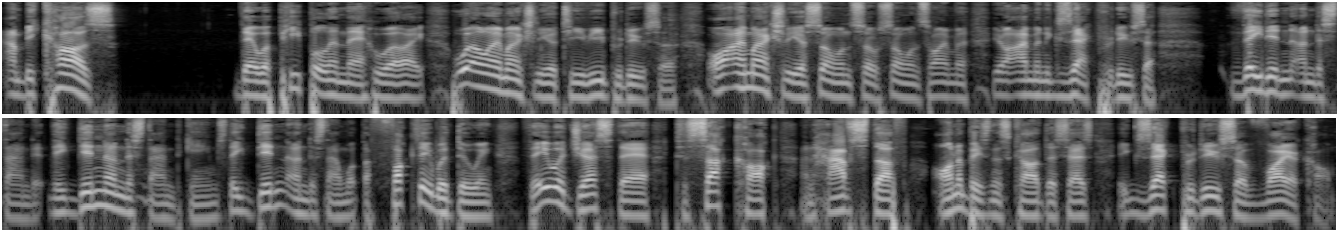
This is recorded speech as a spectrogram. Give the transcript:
And because there were people in there who were like, "Well, I'm actually a TV producer, or I'm actually a so and so, so and so. I'm a, you know, I'm an exec producer." They didn't understand it. They didn't understand games. They didn't understand what the fuck they were doing. They were just there to suck cock and have stuff on a business card that says exec producer Viacom,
